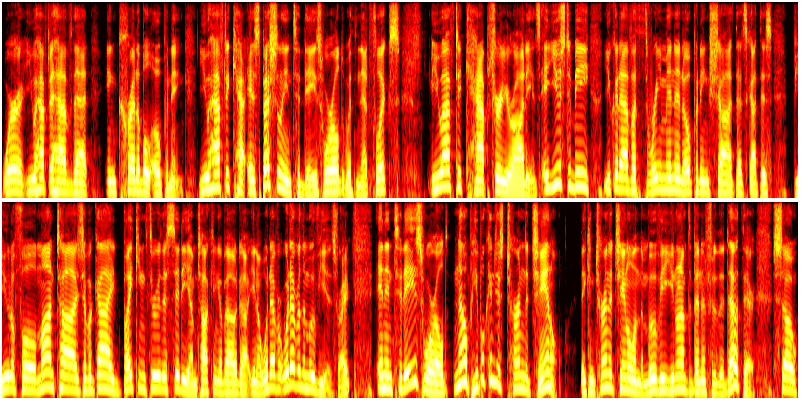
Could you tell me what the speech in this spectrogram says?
where you have to have that incredible opening. You have to, ca- especially in today's world with Netflix, you have to capture your audience. It used to be you could have a three minute opening shot that's got this beautiful montage of a guy biking through the city. I'm talking about, uh, you know, whatever, whatever the movie is, right? And in today's world, no, people can just turn the channel. They can turn the channel on the movie. You don't have the benefit of the doubt there. So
